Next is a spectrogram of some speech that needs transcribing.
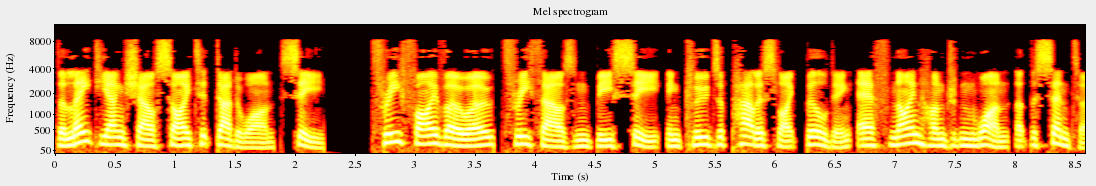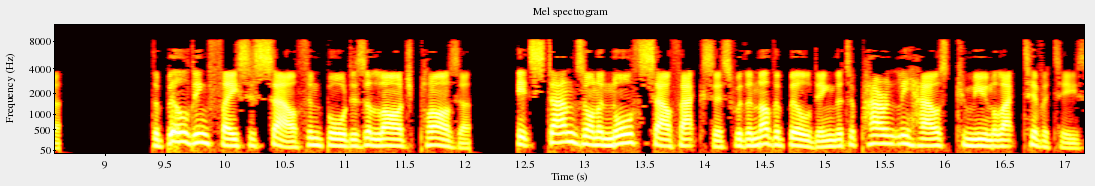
The late Yangshao site at Dadiwan c. 3500-3000 BC includes a palace-like building F 901 at the center. The building faces south and borders a large plaza. It stands on a north-south axis with another building that apparently housed communal activities.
